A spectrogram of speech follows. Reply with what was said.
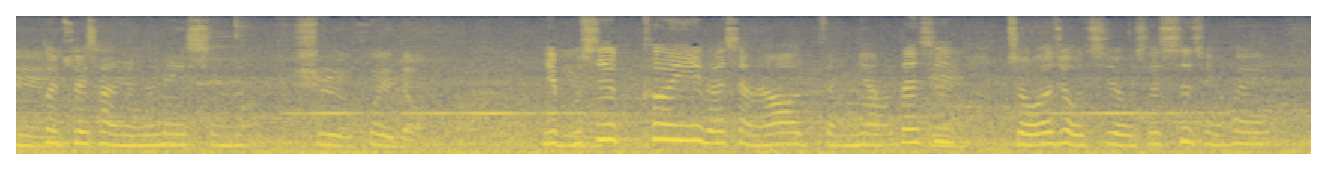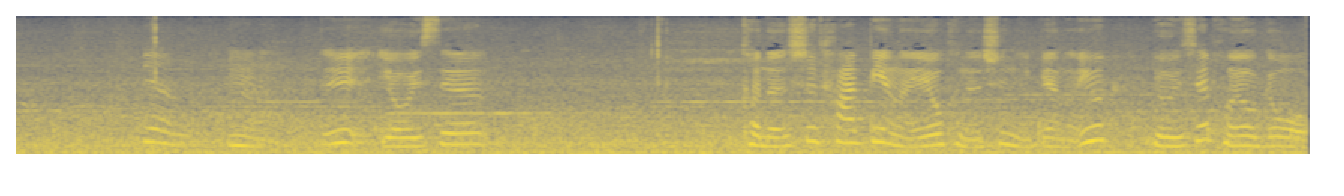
嗯会摧残人的内心嘛。是会的，也不是刻意的想要怎样，但是嗯久而久之，有些事情会变了。嗯，因为有一些可能是他变了，也有可能是你变了。因为有一些朋友给我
